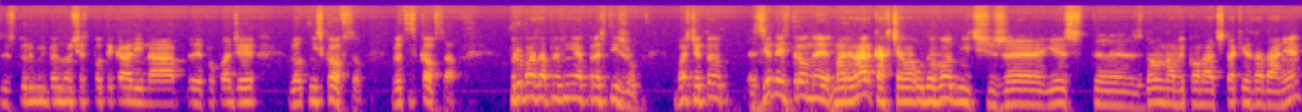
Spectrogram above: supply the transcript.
z którymi będą się spotykali na pokładzie lotniskowca. Próba zapewnienia prestiżu. Właśnie to z jednej strony marynarka chciała udowodnić, że jest e, zdolna wykonać takie zadanie,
